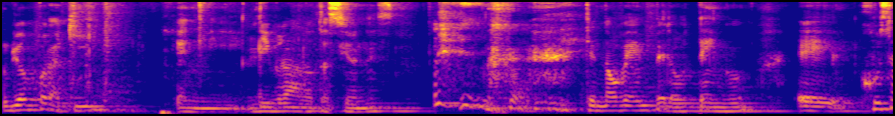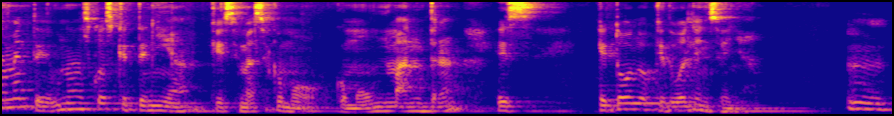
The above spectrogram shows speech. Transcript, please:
yo por aquí, en mi libro de anotaciones, que no ven, pero tengo, eh, justamente una de las cosas que tenía, que se me hace como, como un mantra, es que todo lo que duele enseña. Mm,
